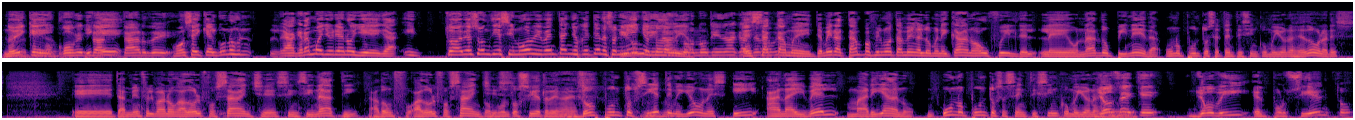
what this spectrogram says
No, y que, cogen y que- tarde. José, y que algunos, la gran mayoría no llega y todavía son 19 y 20 años que tienen, son Y no niños tiene todavía. no- no tiene nada que hacer Exactamente. Mira, Tampa firmó también el dominicano outfielder Leonardo Pineda, 1.75 millones de dólares. Eh, también firmaron Adolfo Sánchez, Cincinnati, Adolfo, Adolfo Sánchez. 2.7 le dan a ese. 2.7 millones y Anaibel Mariano, 1.65 millones de Yo sé dólares. que yo vi el por ciento.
